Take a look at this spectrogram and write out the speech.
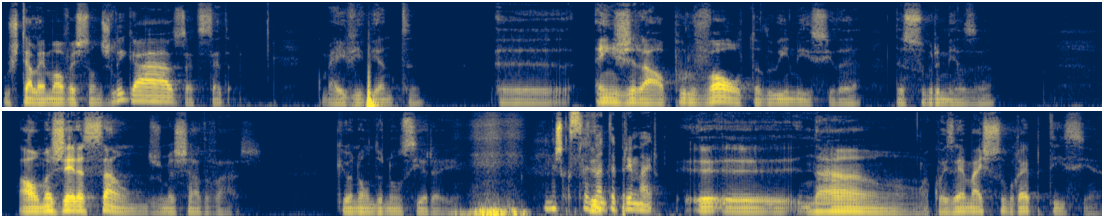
os telemóveis são desligados, etc. Como é evidente, em geral, por volta do início da, da sobremesa, há uma geração dos Machado Vaz que eu não denunciarei. Mas que se que, levanta primeiro. Uh, uh, não, a coisa é mais subreptícia.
